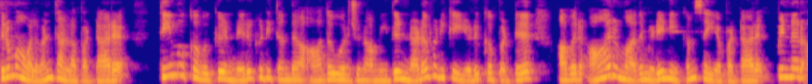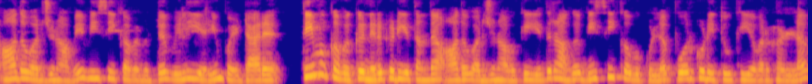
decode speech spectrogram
திருமாவளவன் தள்ளப்பட்டாரு. திமுகவுக்கு நெருக்கடி தந்த ஆதவ் அர்ஜுனா மீது நடவடிக்கை எடுக்கப்பட்டு அவர் ஆறு மாதம் இடைநீக்கம் செய்யப்பட்டார். பின்னர் ஆதவ் அர்ஜுனாவை விசிகவை விட்டு வெளியேறியும் போயிட்டாரு. திமுகவுக்கு நெருக்கடியை தந்த ஆதவ் அர்ஜுனாவுக்கு எதிராக விசிகவுக்குள்ள போர்க்கொடி தூக்கியவர்கள்ல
